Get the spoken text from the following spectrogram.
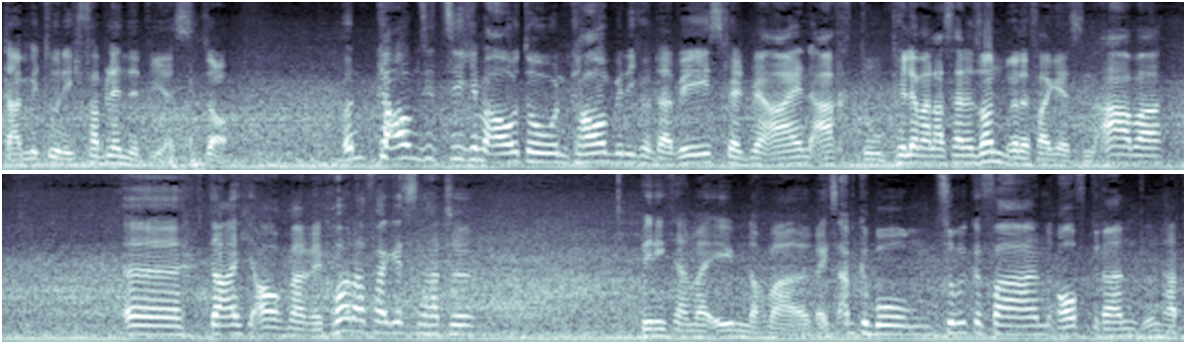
damit du nicht verblendet wirst. So. Und kaum sitze ich im Auto und kaum bin ich unterwegs, fällt mir ein, ach du Pillemann hast deine Sonnenbrille vergessen. Aber äh, da ich auch meinen Rekorder vergessen hatte, bin ich dann mal eben nochmal rechts abgebogen, zurückgefahren, raufgerannt und habe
